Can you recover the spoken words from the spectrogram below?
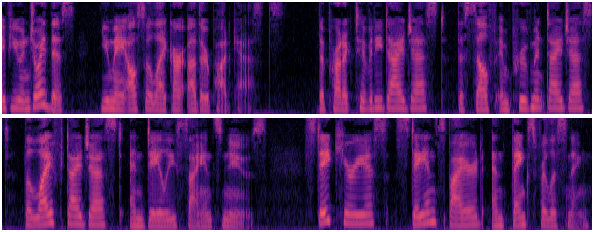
If you enjoyed this, you may also like our other podcasts the Productivity Digest, the Self Improvement Digest, the Life Digest, and Daily Science News. Stay curious, stay inspired, and thanks for listening.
